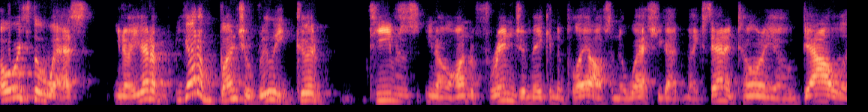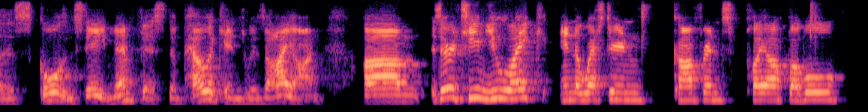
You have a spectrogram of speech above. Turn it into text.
over to the West, you know, you got a you got a bunch of really good teams, you know, on the fringe of making the playoffs in the West. You got like San Antonio, Dallas, Golden State, Memphis, the Pelicans with Zion. Um, is there a team you like in the Western Conference playoff bubble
